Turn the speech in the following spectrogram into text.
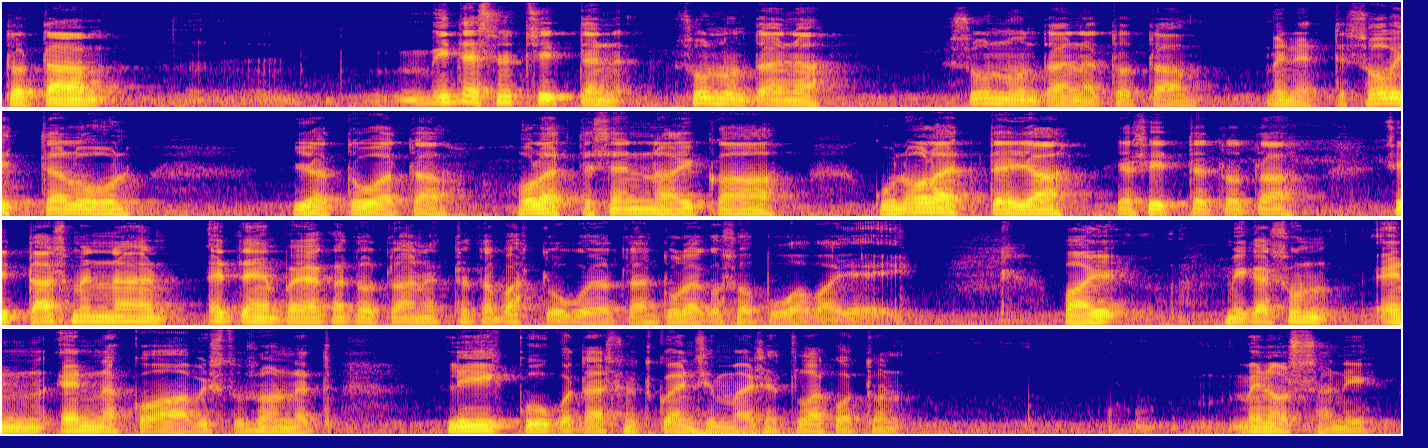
Tota, mites nyt sitten sunnuntaina, sunnuntaina tota, menette sovitteluun ja tuota, olette sen aikaa, kun olette ja, ja sitten tota, sitten taas mennään eteenpäin ja katsotaan, että tapahtuuko jotain, tuleeko sopua vai ei. Vai mikä sun en, ennakkoaavistus on, että liikkuuko tässä nyt, kun ensimmäiset lakot on menossa, niin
